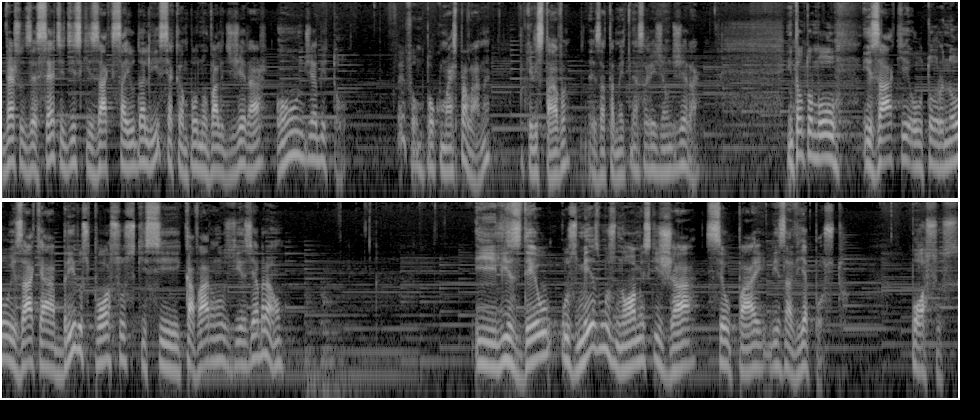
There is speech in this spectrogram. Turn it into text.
verso 17 diz que Isaac saiu dali, se acampou no vale de Gerar, onde habitou. Ele foi um pouco mais para lá, né? Porque ele estava exatamente nessa região de Gerar. Então tomou Isaac, ou tornou Isaac a abrir os poços que se cavaram nos dias de Abraão. E lhes deu os mesmos nomes que já seu pai lhes havia posto. Poços.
